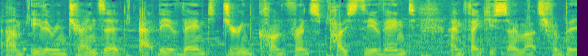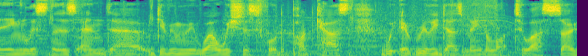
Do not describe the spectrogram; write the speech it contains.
um, either in transit, at the event, during the conference, post the event. And thank you so much for being listeners and uh, giving me well wishes for the podcast. It really does mean a lot to us. So,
